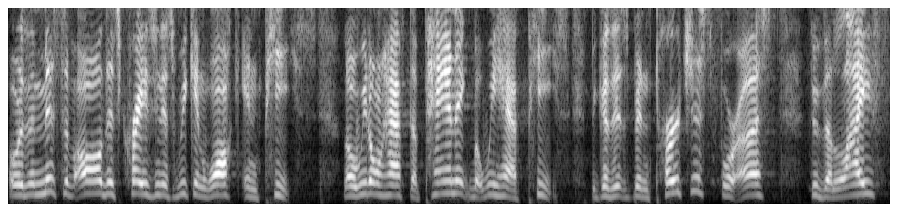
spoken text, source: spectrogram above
Lord, in the midst of all this craziness, we can walk in peace. Lord, we don't have to panic, but we have peace because it's been purchased for us through the life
